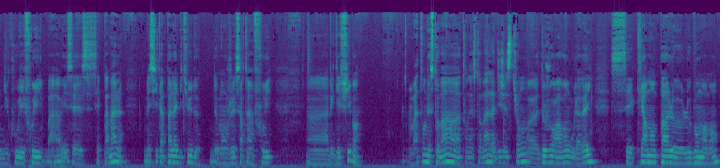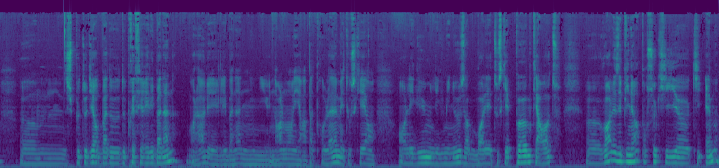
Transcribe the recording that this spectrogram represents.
du coup les fruits, bah oui c'est pas mal. Mais si tu n'as pas l'habitude de manger certains fruits euh, avec des fibres, bah ton estomac, ton estomac, la digestion euh, deux jours avant ou la veille, c'est clairement pas le, bon moment. Euh, je peux te dire bah, de, préférer les bananes. Voilà, les, bananes, normalement, il n'y aura pas de problème. Et tout ce qui est en, légumes, légumineuses, bon, tout ce qui est pommes, carottes, voire les épinards pour ceux qui, aiment.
